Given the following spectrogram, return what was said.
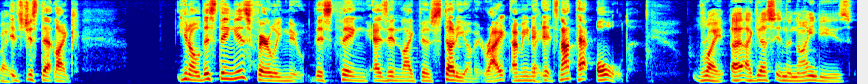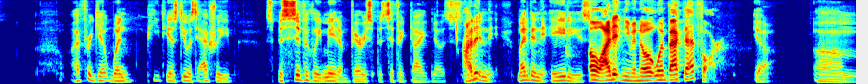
right. It's just that like you know, this thing is fairly new. This thing as in like the study of it, right? I mean, Right. it, it's not that old. Right. I, I guess in the 90s, I forget when PTSD was actually specifically made a very specific diagnosis. I Might have been the- might have been the 80s. Oh, I didn't even know it went back that far. Yeah. Um,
